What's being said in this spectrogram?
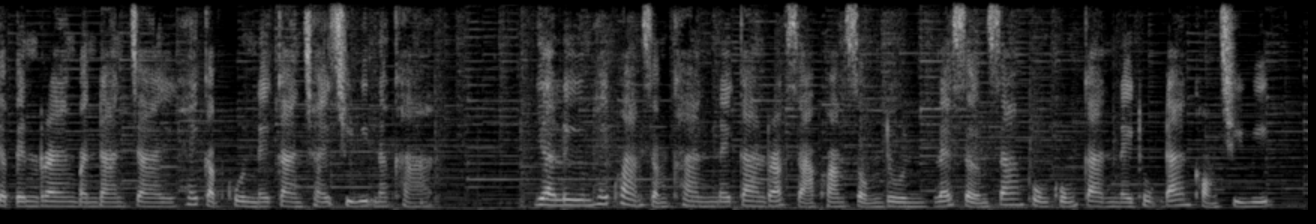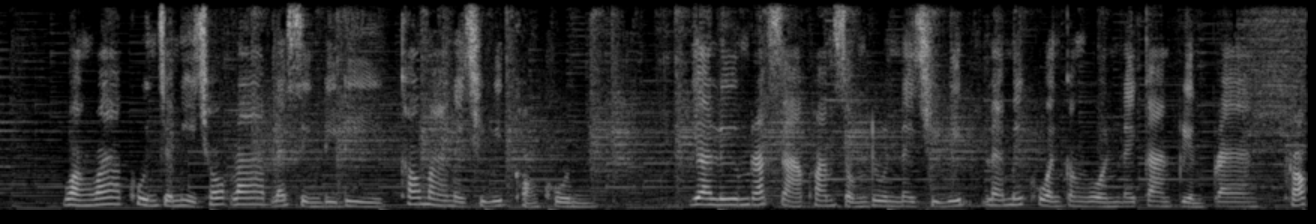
จะเป็นแรงบันดาลใจให้กับคุณในการใช้ชีวิตนะคะ อย่าลืมให้ความสำคัญในการรักษาความสมดุล และเสริมสร้างภูมิคุ้มกันในทุกด้านของชีวิต หวังว่าคุณจะมีโชคลาภและสิ่งดีๆ เข้ามาในชีวิตของคุณ อย่าลืมรักษาความสมดุลในชีวิต และไม่ควรกังวลในการเปลี่ยนแปลง เพราะ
